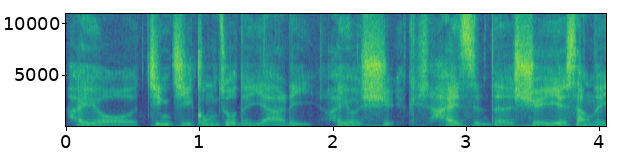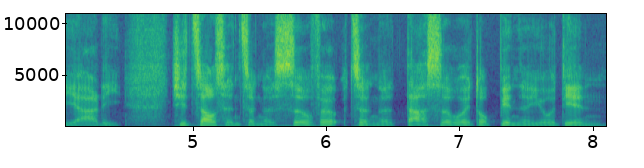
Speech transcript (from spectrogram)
还有经济工作的压力，还有学孩子的学业上的压力，其实造成整个社会、整个大社会都变得有点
